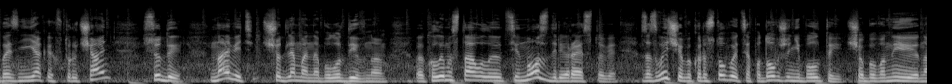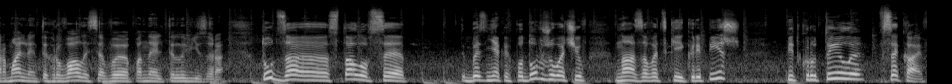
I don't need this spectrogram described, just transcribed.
без ніяких втручань сюди. Навіть що для мене було дивно, е, коли ми ставили ці ноздрі рестові, зазвичай використовуються подовжені болти, щоб вони нормально інтегрувалися в панель телевізора. Тут за- стало все без ніяких подовжувачів на заводський кріпіж, підкрутили, все кайф.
